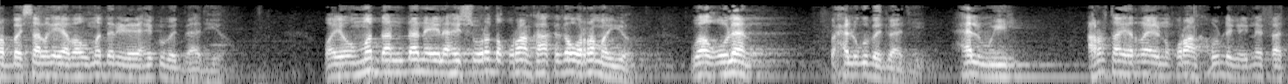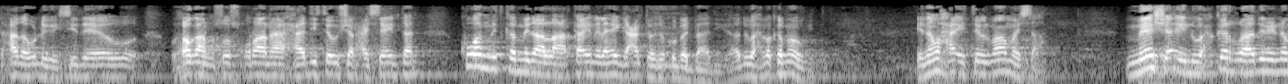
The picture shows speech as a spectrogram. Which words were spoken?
rabbaysaa laga yaabaa ummaddan in ilaahay ku badbaadiyo waayo ummaddan dhan ee ilaahay suuradda qur-aankaa kaga warramayo waa ghulaam waxa lagu badbaadiyey hal wiil carruurtaa yarna aynu qur-aanka u dhigaynay faatixada u dhigay sida waxoogaa nusuus qur-aana axaadiida u sharxaysa intan kuwan mid ka mida la arkaa in ilaahay gacantooda ku badbaadiyo adigu waxba kama ogid idan waxa ay tilmaamaysaa meesha aynu wax ka raadinayno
